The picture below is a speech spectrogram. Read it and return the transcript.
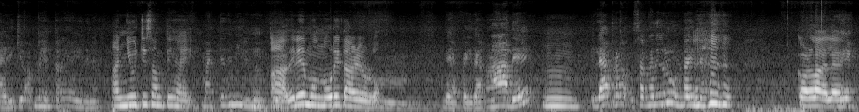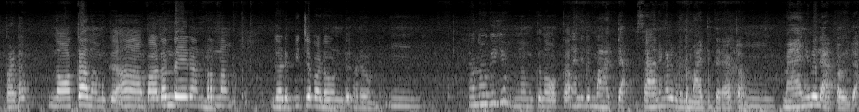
ആയിരിക്കും. അപ്പൊ എത്രയായി ഇതിന്? അഞ്ഞൂറ്റി സംതിങ് ആയി. മറ്റേതിന് ആ അതിന് മുന്നൂറിൽ താഴെ ഉള്ളൂ അതെ എല്ലാ സംഗതികളും ഉണ്ടായില്ല? കൊള്ളാം അല്ലേ പടം നോക്കാം നമുക്ക്. ആ പടം ദേ രണ്ടെണ്ണം ഘടിപ്പിച്ച പടമുണ്ട്. പടമുണ്ട്. നോക്കിക്കോ. നമുക്ക് നോക്കാം. ഞാനിത് മാറ്റാം. സാധനങ്ങൾ ഇവിടുന്ന് മാറ്റി തരാം കേട്ടോ. മാനുവൽ ആട്ടോ ഇതാ.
